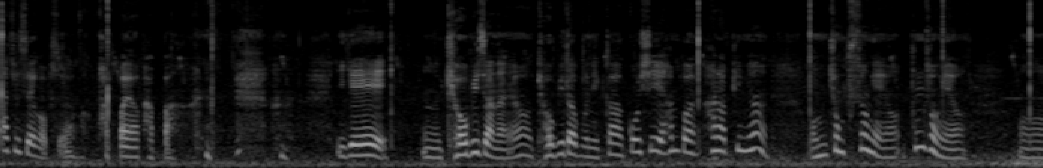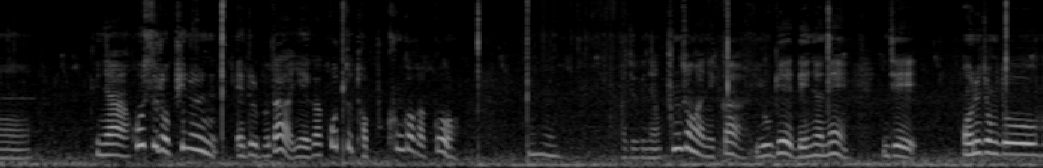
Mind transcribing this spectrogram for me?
따줄 새가 없어요. 바빠요, 바빠. 이게 음, 겹이잖아요. 겹이다 보니까 꽃이 한번 하나 피면 엄청 풍성해요. 풍성해요. 어, 그냥 호수로 피는 애들보다 얘가 꽃도 더 큰 것 같고 음, 아주 그냥 풍성하니까 요게 내년에 이제 어느 정도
